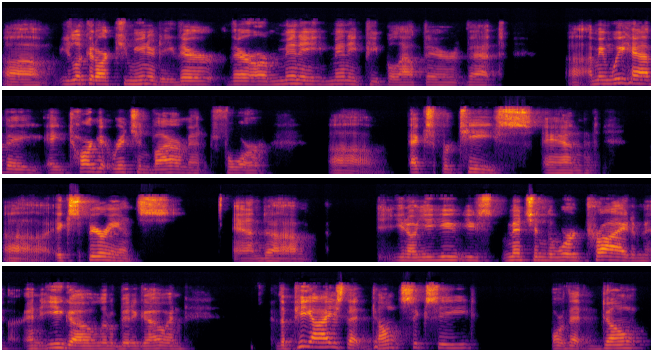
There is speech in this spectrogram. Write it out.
Uh, you look at our community; there there are many many people out there that. Uh, I mean, we have a a target rich environment for uh, expertise and uh, experience. And um, you know, you you you mentioned the word pride and ego a little bit ago, and the PIs that don't succeed or that don't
